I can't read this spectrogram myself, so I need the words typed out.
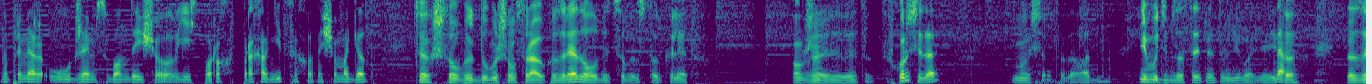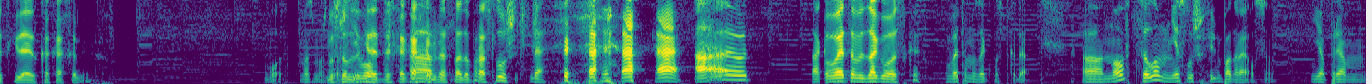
например, у Джеймса Бонда еще есть порох в пороховницах, он еще могет. Так что, думаешь, он сраку зря долбится, блин, столько лет? Он же э, этот, в курсе, да? Ну все, тогда ладно. Не будем заострять на этом внимание. И Да. то нас закидают какахами. Вот, возможно. Ну, чтобы его. закидать какахами, А, нас надо прослушать. Да. А вот так В этом и загвоздка. В этом и загвоздка, да. А, но в целом мне, слушай, фильм понравился. Я прям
